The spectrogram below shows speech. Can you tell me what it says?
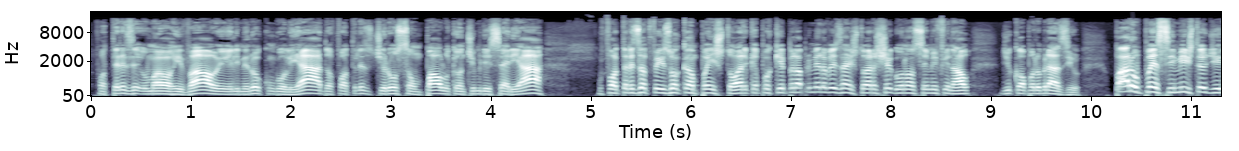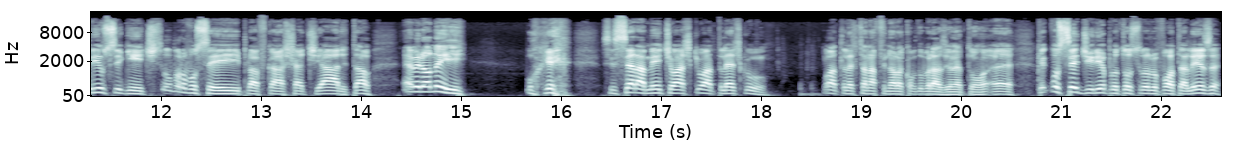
o Fortaleza, o maior rival, eliminou com goleada. O Fortaleza tirou São Paulo, que é um time de Série A. O Fortaleza fez uma campanha histórica porque pela primeira vez na história chegou na semifinal de Copa do Brasil. Para o pessimista eu diria o seguinte, só para você ir para ficar chateado e tal, é melhor nem ir. Porque, sinceramente, eu acho que o Atlético o Atlético está na final da Copa do Brasil, né, Tom? É, o que, que, você diria pro torcedor do Fortaleza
